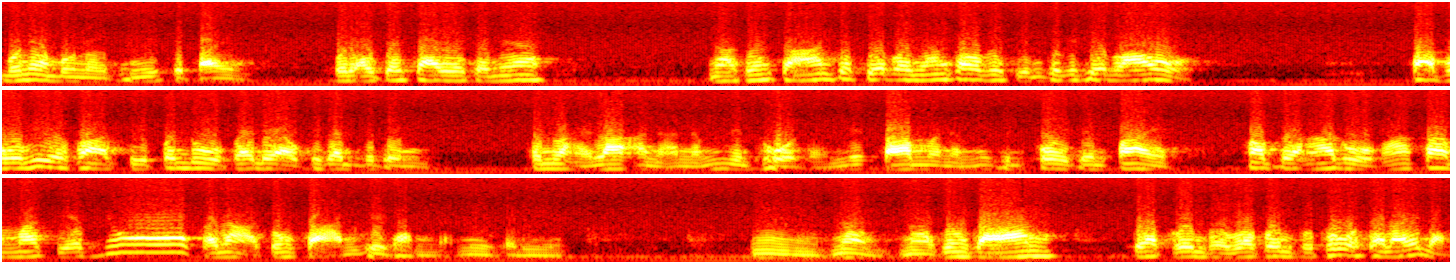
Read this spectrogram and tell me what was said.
บุเนี่ยมึงหนึ่งทีนี้จะไปบุเอาใจใจจะเนี้ยน่าสงสารจะเก็บเอายังเข้าไปสินจะไปเก็บเอาถ้าผู้ที่ฝากสิเป็นดูไปแล้วคือกันประตุนเป็นว่าให้ละอันนั้นมันเป็นโทษอันนี้ตามอันนั้นมันเป็นโป้ยเป็นไฟเข้าไปหาดูหาข้ามมาเจ็บยุ่ขนาดสงสารด้วยกันนี่ก็ดี อืมนั่นน่าสงสารแต่เพิ่นเผยว่าเพิ่นผู้โทษอะไรน่ะ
